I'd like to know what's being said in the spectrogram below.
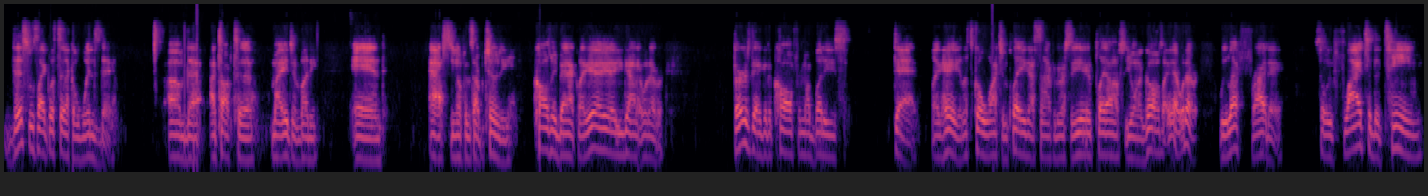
this was like let's say like a Wednesday um, that I talked to my agent buddy and asked you know for this opportunity. Calls me back like yeah yeah you got it whatever. Thursday I get a call from my buddy's dad like hey let's go watch and play. You got signed for the rest of the year playoffs. You want to go? I was like yeah whatever. We left Friday, so we fly to the team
